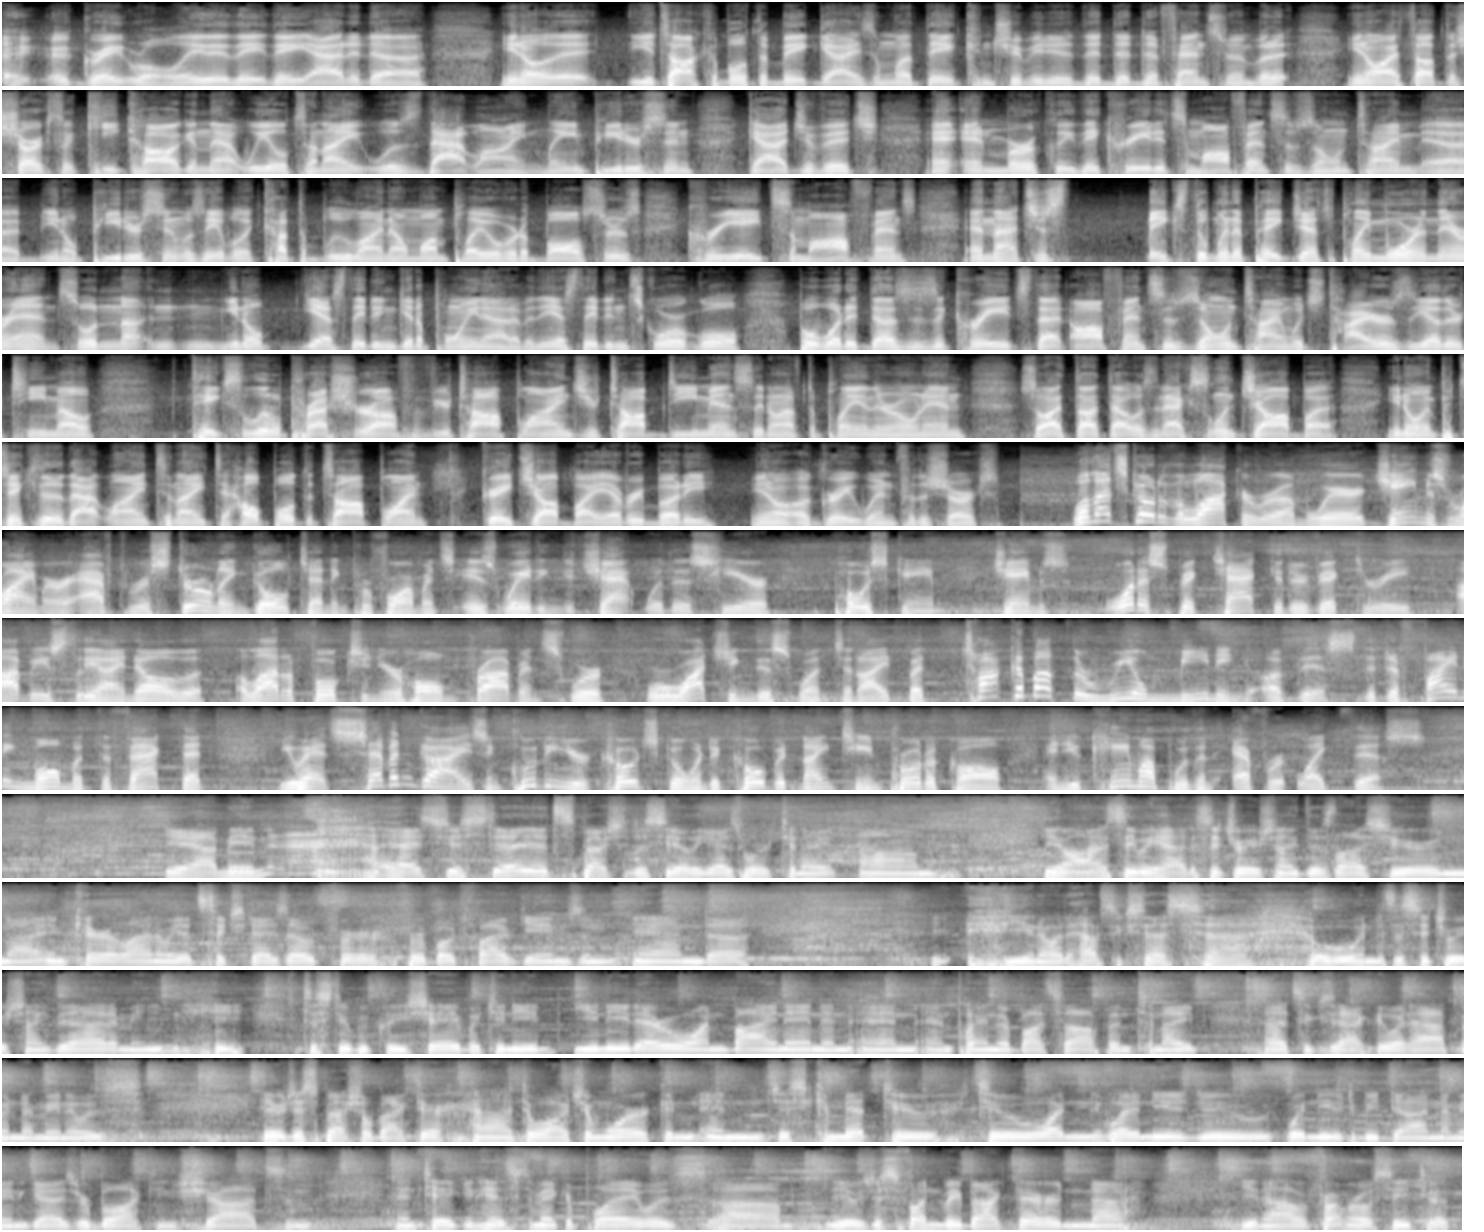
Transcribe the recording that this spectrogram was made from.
a, a, great role. They they, they added, uh, you know, you talk about the big guys and what they contributed, the, the defensemen, but you know, I thought the Sharks, a key cog in that wheel tonight was that line: Lane Peterson, Gadjovich, and, and Merkley. They created some offensive zone time. Uh, you know, Peterson was able to cut the blue line on one play over to Balcers, create some offense, and that just makes the Winnipeg Jets play more in their end. So, not, you know, yes, they didn't get a point out of it. Yes, they didn't score a goal. But what it does is it creates that offensive zone time, which tires the other team out takes a little pressure off of your top lines, your top D men, so they don't have to play in their own end. So I thought that was an excellent job, by, you know, in particular that line tonight to help out the top line. Great job by everybody. You know, a great win for the Sharks. Well, let's go to the locker room where James Reimer, after a sterling goaltending performance, is waiting to chat with us here post game. James, what a spectacular victory. Obviously, I know a lot of folks in your home province were, were watching this one tonight, but talk about the real meaning of this, the defining moment, the fact that you had seven guys, including your coach, go into COVID 19 protocol, and you came up with an effort like this. Yeah, I mean, it's just uh, it's special to see how the guys work tonight. Um, you know, honestly, we had a situation like this last year in uh, in Carolina. We had six guys out for, for about five games, and and uh, you know to have success uh, when it's a situation like that. I mean, it's a stupid cliche, but you need you need everyone buying in and, and, and playing their butts off. And tonight, that's exactly what happened. I mean, it was they were just special back there uh, to watch them work and, and just commit to to what what it needed to do, what needed to be done. I mean, guys were blocking shots and, and taking hits to make a play. Was um, it was just fun to be back there and uh, you know have a front row seat to it.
